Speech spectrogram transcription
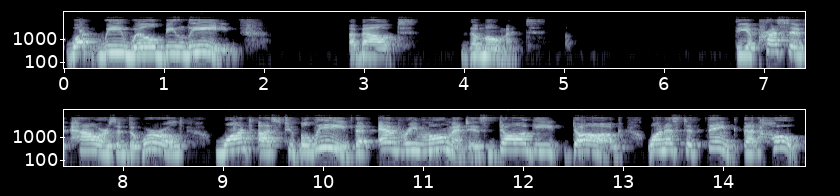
what we will believe about the moment. The oppressive powers of the world want us to believe that every moment is dog eat dog, want us to think that hope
